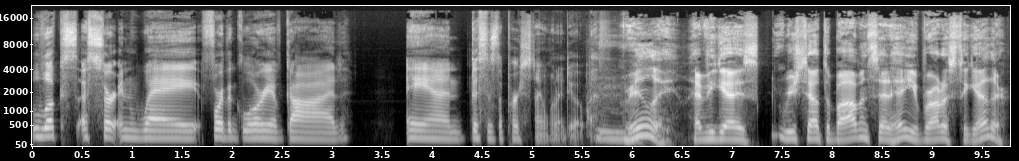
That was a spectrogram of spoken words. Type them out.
looks a certain way for the glory of God. And this is the person I want to do it with. Hmm. Really? Have you guys reached out to Bob and said, hey, you brought us together?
